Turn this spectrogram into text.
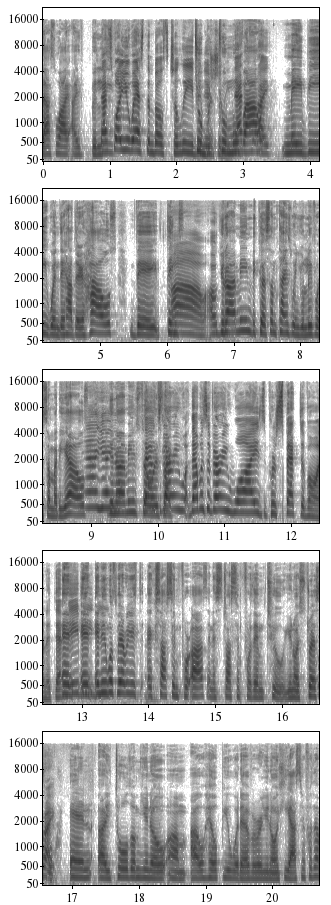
That's why I believe That's why you asked them both to leave to, initially. to move That's out. I- maybe when they have their house, they think. Oh, okay. You know what I mean? Because sometimes when you live with somebody else, Yeah, yeah, you yeah. know what I mean. So That's it's like. very, wi- that was a very wise perspective on it. That and, maybe and, and it was very exhausting for us and exhausting for them too, you know, stressful. Right. And I told them, you know, um, I'll help you, whatever. You know, he asked me for the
